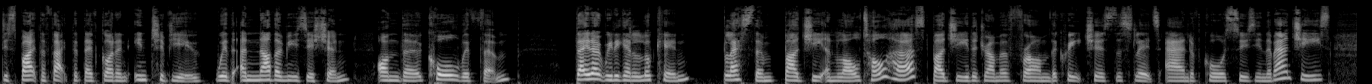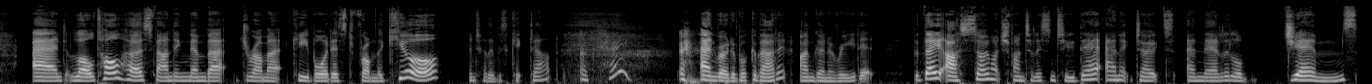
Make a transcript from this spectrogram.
despite the fact that they've got an interview with another musician on the call with them, they don't really get a look in. Bless them, Budgie and Lol Tolhurst. Budgie, the drummer from The Creatures, The Slits, and of course Siouxsie and the Banshees. And Lol Tolhurst, founding member, drummer, keyboardist from The Cure until he was kicked out Okay. and wrote a book about it. I'm going to read it. But they are so much fun to listen to. Their anecdotes and their little gems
